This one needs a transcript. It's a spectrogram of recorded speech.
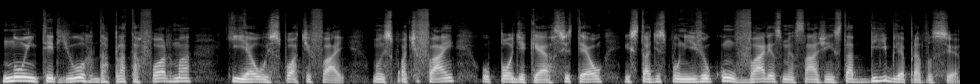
no interior da plataforma que é o Spotify. No Spotify, o podcast Tel está disponível com várias mensagens da Bíblia para você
